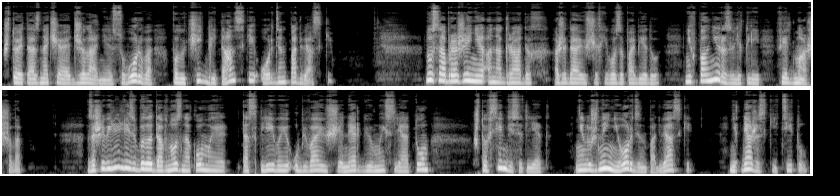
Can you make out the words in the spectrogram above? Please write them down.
что это означает желание Суворова получить британский орден подвязки. Но соображения о наградах, ожидающих его за победу, не вполне развлекли фельдмаршала. Зашевелились было давно знакомые, тоскливые, убивающие энергию мысли о том, что в 70 лет не нужны ни орден подвязки, ни княжеский титул,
